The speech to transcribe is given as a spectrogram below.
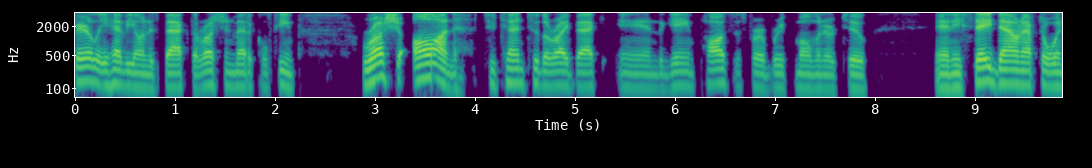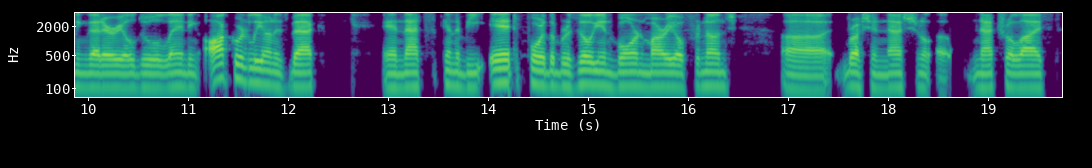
fairly heavy on his back. The Russian medical team rush on to tend to the right back, and the game pauses for a brief moment or two and he stayed down after winning that aerial duel, landing awkwardly on his back. And that's going to be it for the Brazilian born Mario Fernandes, uh, Russian national uh, naturalized.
